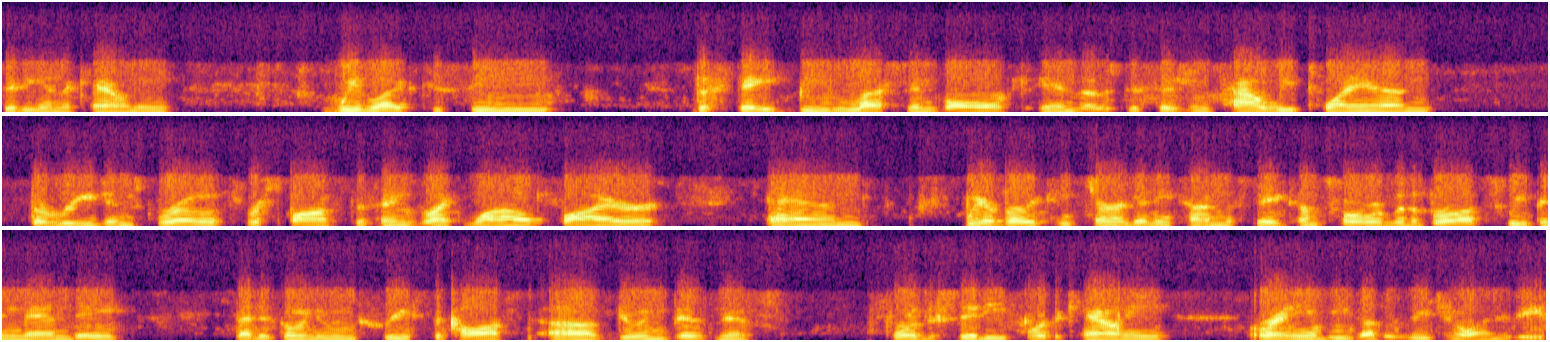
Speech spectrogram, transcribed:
city and the county. We like to see the state be less involved in those decisions, how we plan the region's growth, response to things like wildfire, and we are very concerned anytime the state comes forward with a broad sweeping mandate that is going to increase the cost of doing business for the city, for the county, or any of these other regional entities.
